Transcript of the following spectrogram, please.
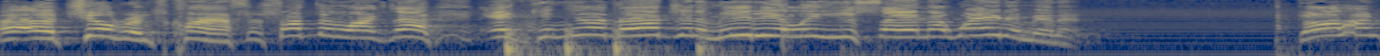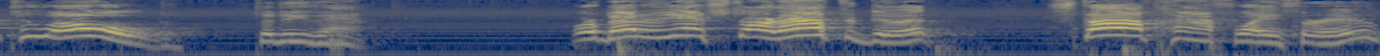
a, a children's class or something like that. And can you imagine immediately you saying, now, wait a minute. God, I'm too old to do that. Or better yet, start out to do it, stop halfway through,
